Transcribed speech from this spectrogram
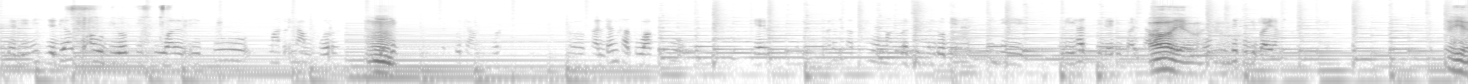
menjadi ini. Jadi aku audio visual itu masuk campur. Hmm. jadi aku campur. Eh, kadang satu waktu ya satu memang lebih mendominasi dilihat sih dari bacaan Oh, iya, iya. bisa dibayangkan ya iya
